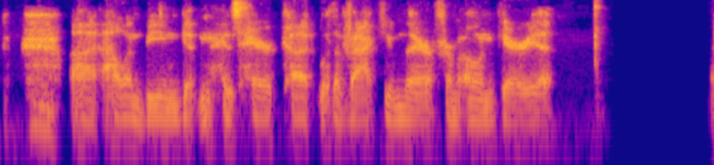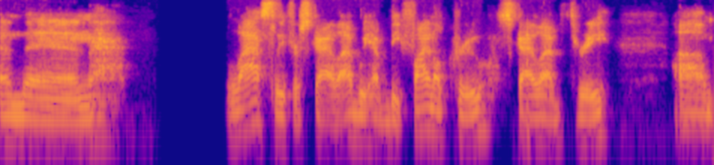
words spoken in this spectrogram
uh, Alan Bean getting his hair cut with a vacuum there from Owen Garriott. And then lastly, for Skylab, we have the final crew, Skylab 3, um,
